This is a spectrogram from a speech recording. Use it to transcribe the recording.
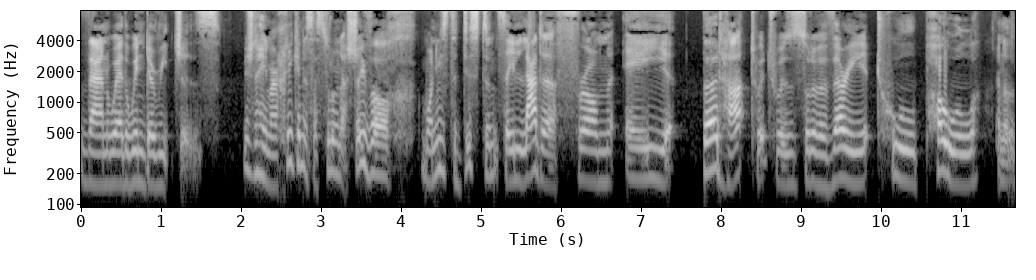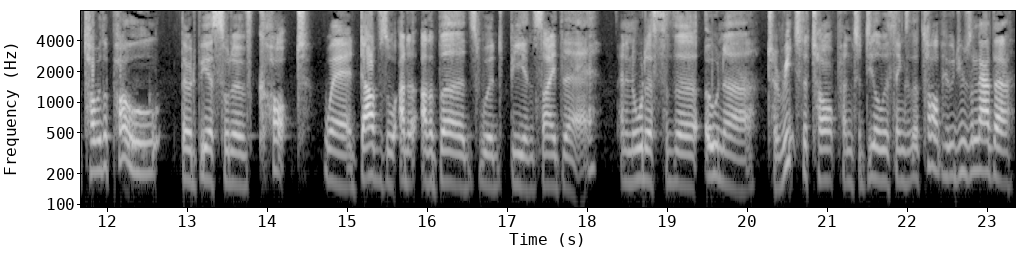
than where the window reaches. One needs to distance a ladder from a bird hut, which was sort of a very tall pole, and at the top of the pole there would be a sort of cot where doves or other, other birds would be inside there. And in order for the owner to reach the top and to deal with things at the top, he would use a ladder.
